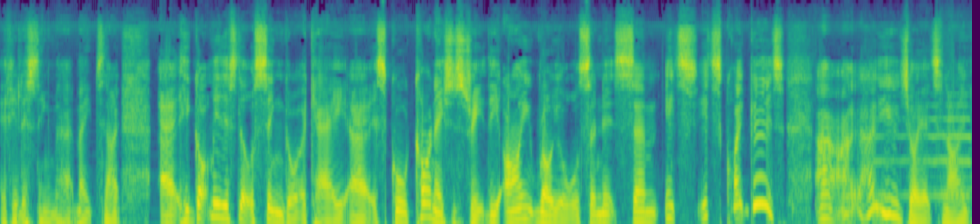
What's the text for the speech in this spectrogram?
if you're listening, uh, mate, tonight. Uh, he got me this little single. Okay, uh, it's called Coronation Street, the I Royals, and it's um, it's it's quite good. Uh, I hope you enjoy it tonight.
